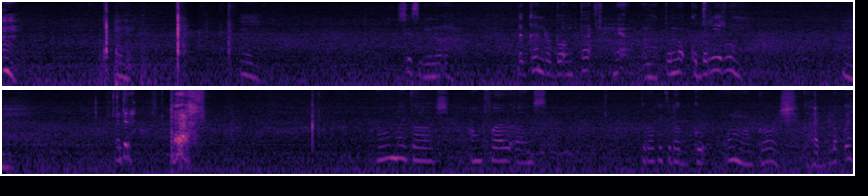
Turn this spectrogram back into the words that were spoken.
Mm. Mm. Mm. Sus, ginoo. Daghan ra ba unta? Nya, mapuno ko diri ron. Mm. Andra. Ah! Oh my gosh. Ang fire ants. Grabe kadagko. Oh my gosh. Kahadlok eh.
